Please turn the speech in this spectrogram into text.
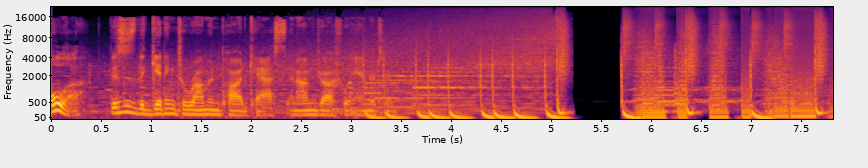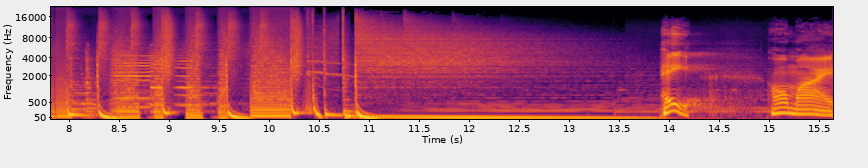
Hola, this is the Getting to Ramen podcast, and I'm Joshua Anderton. Hey, oh my,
